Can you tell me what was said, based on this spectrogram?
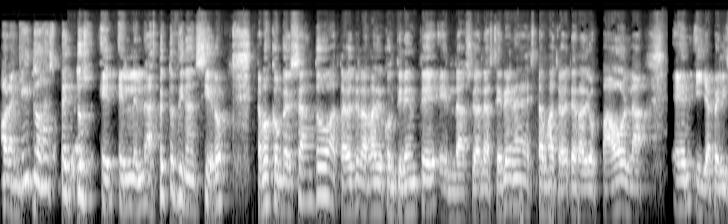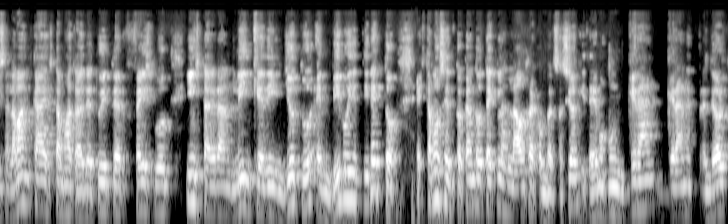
Ahora, aquí hay dos aspectos. En el, aspecto financiero, estamos conversando a través de la Radio Continente en la ciudad de La Serena, estamos a través de Radio Paola en Illapel Salamanca, estamos a través de Twitter, Facebook, Instagram, LinkedIn, YouTube, en vivo y en directo. Estamos en Tocando Teclas, la otra conversación, y tenemos un gran, gran emprendedor,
